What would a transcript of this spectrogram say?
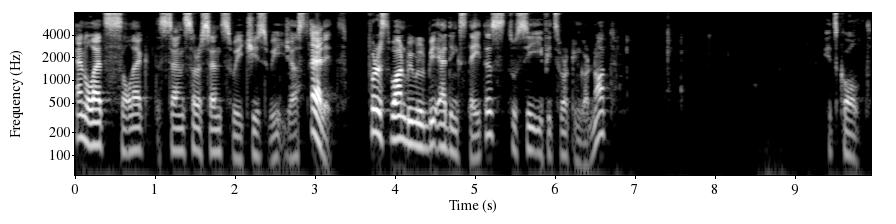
And let's select the sensors and switches we just added. First one we will be adding status to see if it's working or not. It's called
